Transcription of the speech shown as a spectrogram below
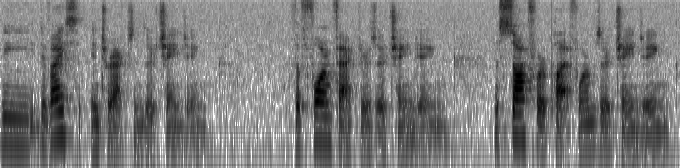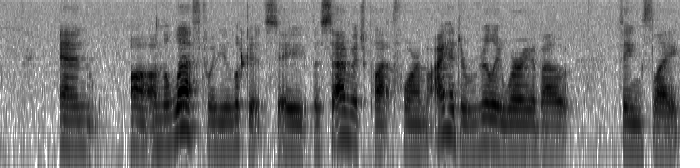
the device interactions are changing. The form factors are changing. The software platforms are changing. And uh, on the left, when you look at, say, the SavaJe platform, I had to really worry about things like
